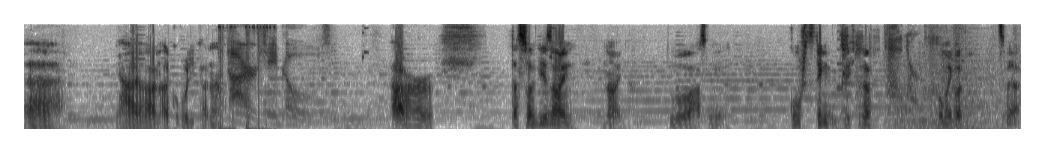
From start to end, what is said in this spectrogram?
Äh, ja, er war ein Alkoholiker, ne? Arr, das soll wir sein. Nein. Du hast ein komisches Ding im Gesicht, oder? Oh mein Gott. Zwerg.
